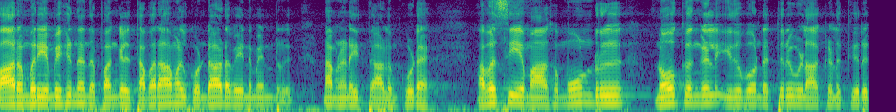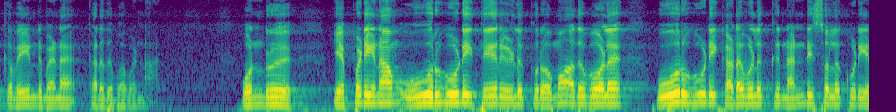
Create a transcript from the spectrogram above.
பாரம்பரியம் மிகுந்த இந்த பங்கில் தவறாமல் கொண்டாட வேண்டும் என்று நாம் நினைத்தாலும் கூட அவசியமாக மூன்று நோக்கங்கள் இது போன்ற திருவிழாக்களுக்கு இருக்க வேண்டும் என கருதுபவன் நான். ஒன்று எப்படி நாம் ஊர் கூடி தேர் இழுக்கிறோமோ அதுபோல ஊர் கூடி கடவுளுக்கு நன்றி சொல்லக்கூடிய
